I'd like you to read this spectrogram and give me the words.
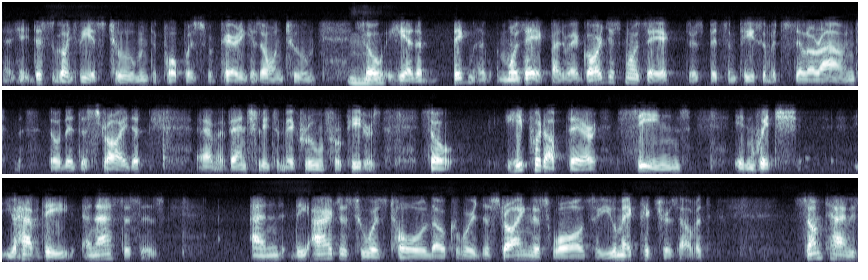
This is going to be his tomb. The Pope was preparing his own tomb. So he had a big mosaic, by the way, a gorgeous mosaic. There's bits and pieces of it still around, though they destroyed it um, eventually to make room for Peter's. So he put up there scenes in which you have the anastasis, and the artist who was told, okay, we're destroying this wall, so you make pictures of it, sometimes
